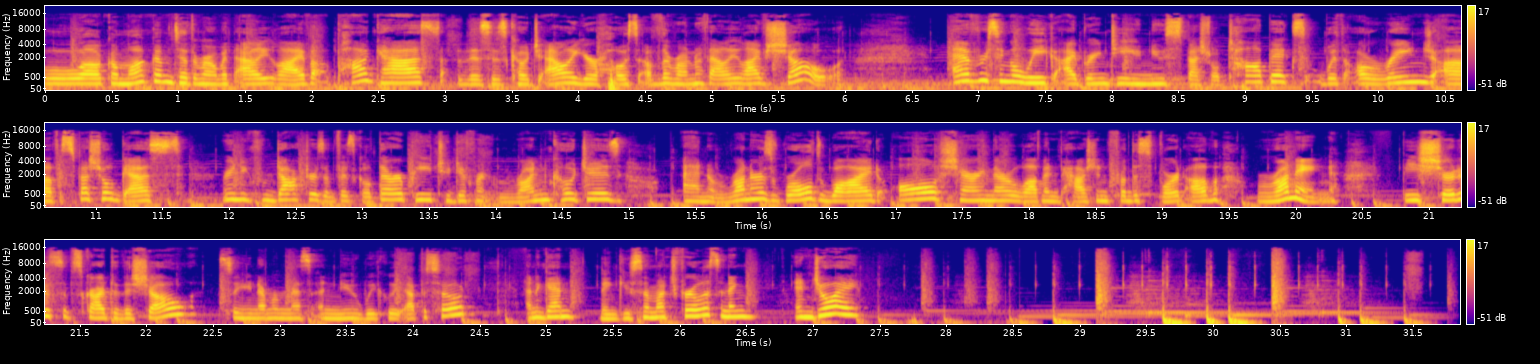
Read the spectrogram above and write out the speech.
Welcome, welcome to the Run with Alli Live podcast. This is Coach Alli, your host of the Run with Alli Live show. Every single week, I bring to you new special topics with a range of special guests, ranging from doctors of physical therapy to different run coaches and runners worldwide, all sharing their love and passion for the sport of running. Be sure to subscribe to the show so you never miss a new weekly episode. And again, thank you so much for listening. Enjoy!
